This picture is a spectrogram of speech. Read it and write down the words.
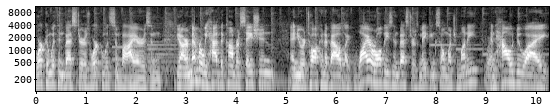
working with investors, working with some buyers, and you know, I remember we had the conversation and you were talking about like why are all these investors making so much money right. and how do I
